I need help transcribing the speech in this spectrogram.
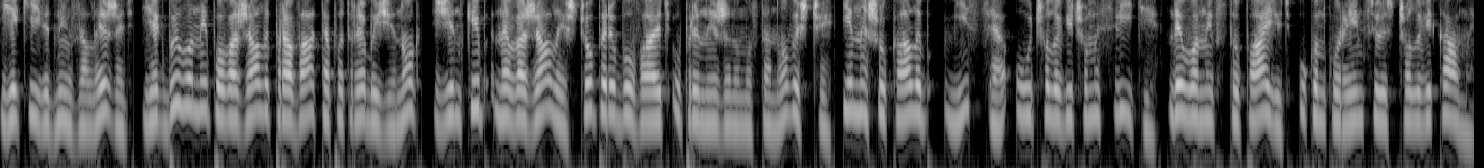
які від них залежать, якби вони поважали права та потреби жінок, жінки б не вважали, що перебувають у приниженому становищі, і не шукали б місця у чоловічому світі, де вони вступають у конкуренцію з чоловіками,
